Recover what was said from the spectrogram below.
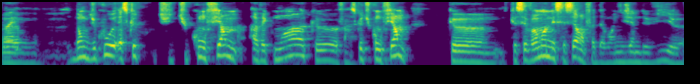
Hein. donc, du coup, est-ce que tu, tu, confirmes avec moi que, enfin, est-ce que tu confirmes que, que c'est vraiment nécessaire en fait d'avoir une hygiène de vie euh,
